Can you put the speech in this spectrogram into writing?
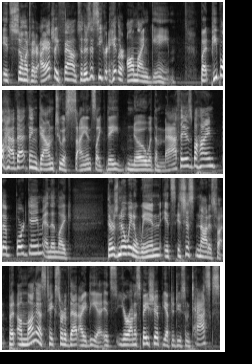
it's so much better. I actually found so there's a Secret Hitler online game. But people have that thing down to a science. Like they know what the math is behind the board game, and then like there's no way to win. It's it's just not as fun. But Among Us takes sort of that idea. It's you're on a spaceship, you have to do some tasks,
